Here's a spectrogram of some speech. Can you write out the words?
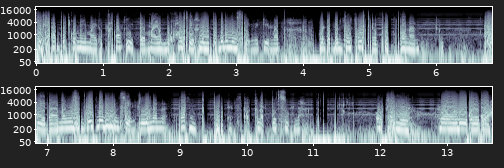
สุดชอบผมก็มีไมค์กับช่องอื่นแต่ไมค์บุกข้อเสียคือมันไม่ได้ยินเสียงในเกมครับมันจะบันทึกพูดเสียงผมเท่านั้นเสียดายมากเลยผมไม่ได้ยินเสียงเกมนั่นแหละขนาดเปิดสุดนะโอเคเราดูกันดีกว่า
